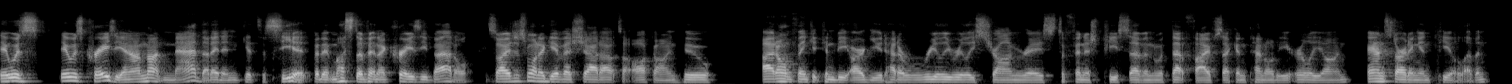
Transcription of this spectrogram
It was it was crazy, and I'm not mad that I didn't get to see it, but it must have been a crazy battle. So I just want to give a shout out to Ocon, who I don't think it can be argued, had a really, really strong race to finish P7 with that five second penalty early on and starting in P11.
